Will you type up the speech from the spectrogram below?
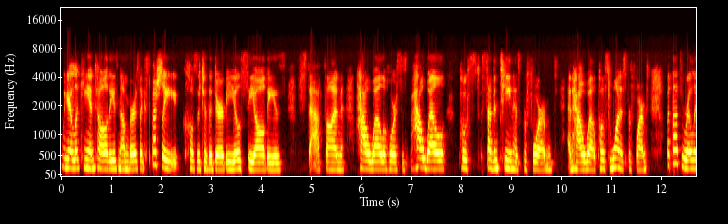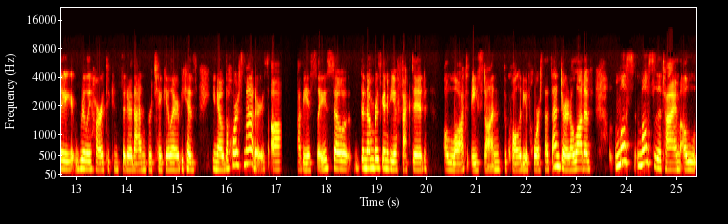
when you're looking into all these numbers, like especially closer to the Derby, you'll see all these stats on how well a horse is, how well post 17 has performed and how well post one has performed. But that's really, really hard to consider that in particular because, you know, the horse matters, obviously. So the number is going to be affected a lot based on the quality of horse that's entered. A lot of most most of the time, a,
